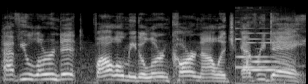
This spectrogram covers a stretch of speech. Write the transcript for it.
Have you learned it? Follow me to learn car knowledge every day.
